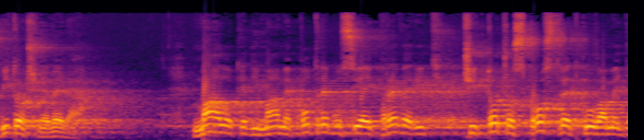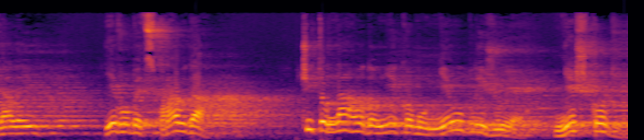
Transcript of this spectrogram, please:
zbytočne veľa. Málo kedy máme potrebu si aj preveriť, či to, čo sprostredkúvame ďalej, je vôbec pravda? Či to náhodou niekomu neubližuje, neškodí?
